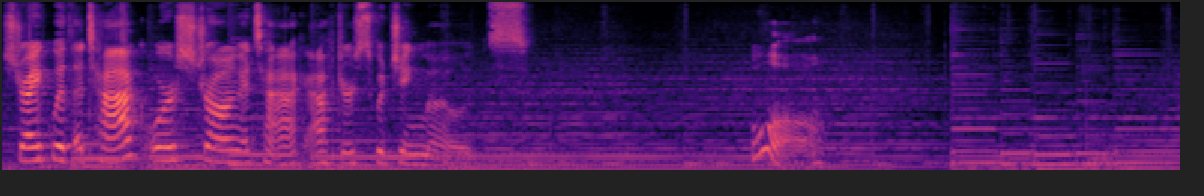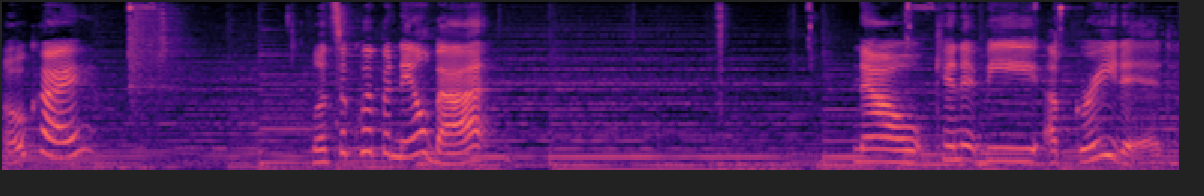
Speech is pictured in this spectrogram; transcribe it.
Strike with attack or strong attack after switching modes. Cool. Okay. Let's equip a nail bat. Now, can it be upgraded?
